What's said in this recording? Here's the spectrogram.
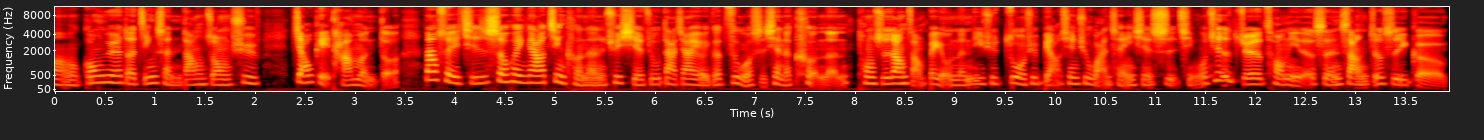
嗯、呃、公约的精神当中去教给他们的。那所以其实社会应该要尽可能去协助大家有一个自我实现的可能，同时让长辈有能力去做、去表现、去完成一些事情。我其实觉得从你的身上就是一个。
